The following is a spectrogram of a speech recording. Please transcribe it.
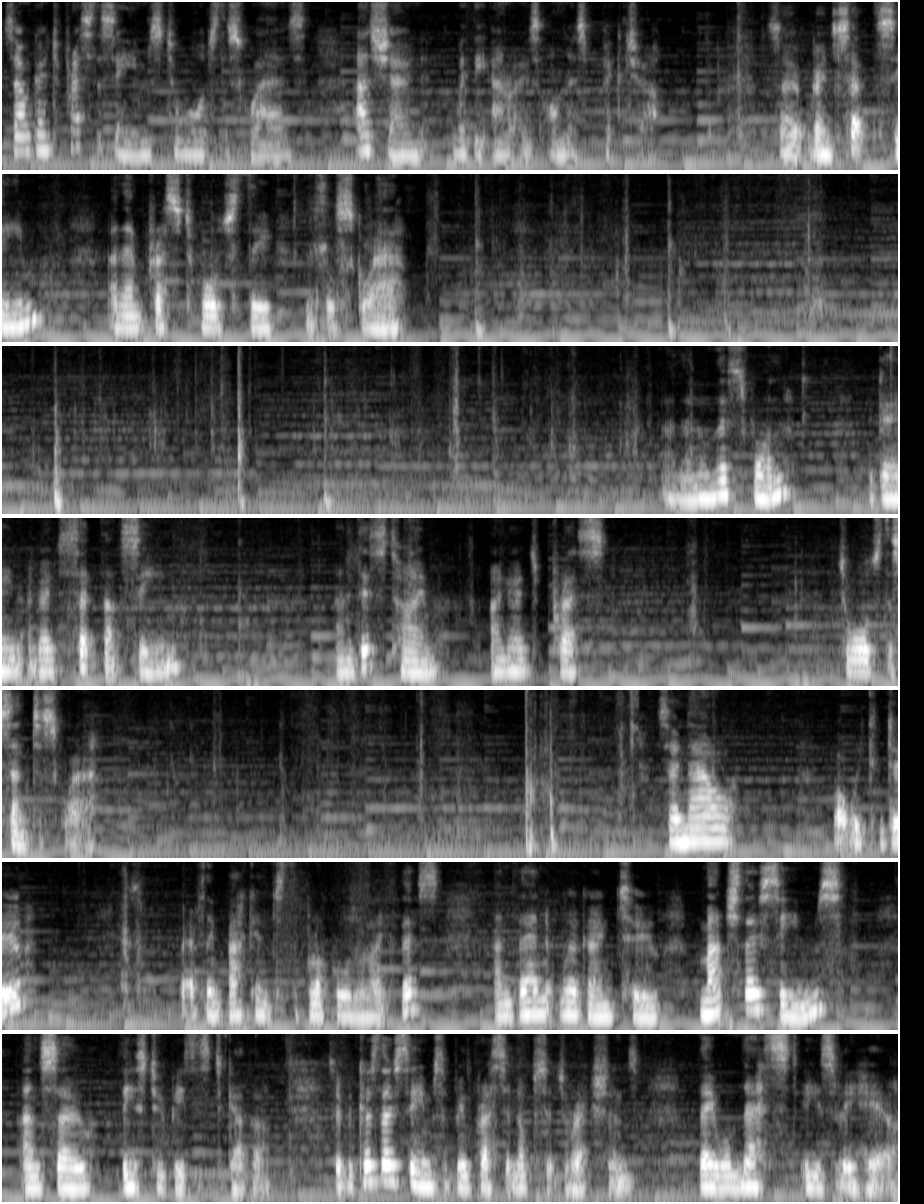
So I'm going to press the seams towards the squares as shown with the arrows on this picture. So I'm going to set the seam and then press towards the little square. And then on this one, again, I'm going to set that seam and this time I'm going to press towards the center square. So now what we can do is put everything back into the block order like this and then we're going to match those seams and sew these two pieces together. So because those seams have been pressed in opposite directions, they will nest easily here.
